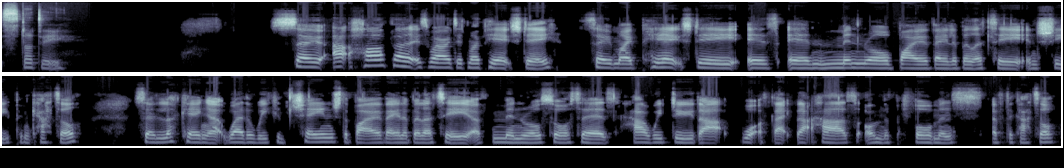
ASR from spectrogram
study? So at Harper is where I did my PhD. So my PhD is in mineral bioavailability in sheep and cattle. So looking at whether we could change the bioavailability of mineral sources, how we do that, what effect that has on the performance of the cattle.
